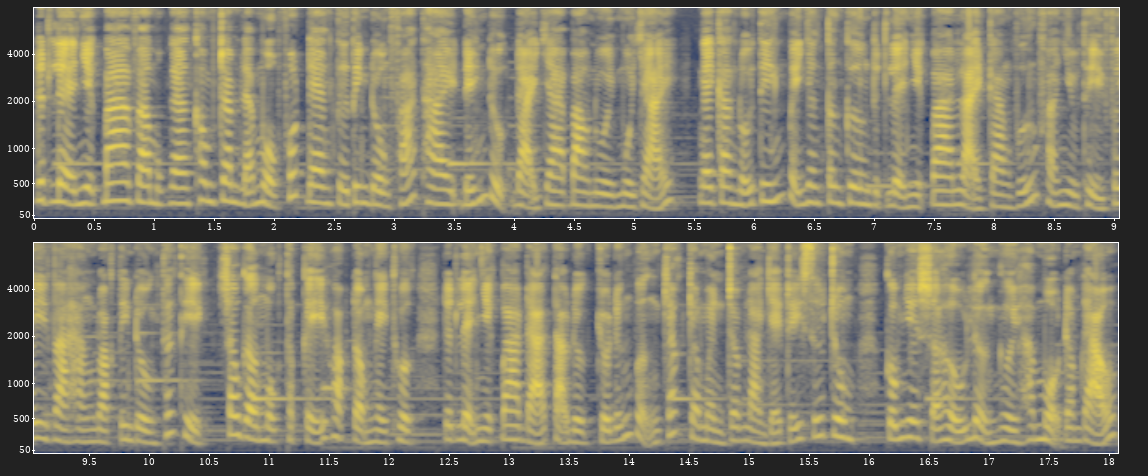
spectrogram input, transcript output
Địch lệ nhiệt ba và 1001 phốt đen từ tin đồn phá thai đến được đại gia bao nuôi mùa giải. Ngày càng nổi tiếng, mỹ nhân Tân Cương địch lệ nhiệt ba lại càng vướng phải nhiều thị phi và hàng loạt tin đồn thất thiệt. Sau gần một thập kỷ hoạt động nghệ thuật, địch lệ nhiệt ba đã tạo được chỗ đứng vững chắc cho mình trong làng giải trí xứ Trung, cũng như sở hữu lượng người hâm mộ đông đảo.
